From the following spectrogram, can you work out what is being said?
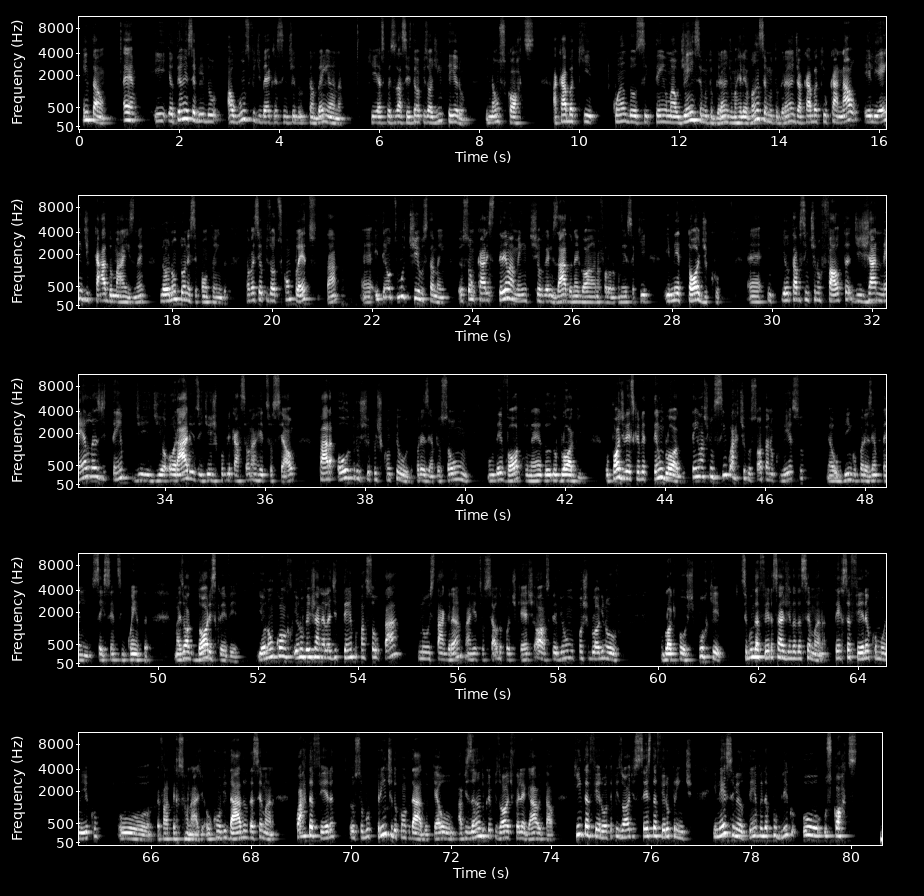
Então, é, e eu tenho recebido alguns feedbacks nesse sentido também, Ana, que as pessoas assistem o episódio inteiro e não os cortes. Acaba que quando se tem uma audiência muito grande, uma relevância muito grande, acaba que o canal ele é indicado mais, né? Eu não estou nesse ponto ainda. Então vai ser episódios completos, tá? É, e tem outros motivos também. Eu sou um cara extremamente organizado, né? Igual a Ana falou no começo aqui, e metódico. É, eu estava sentindo falta de janelas de tempo, de, de horários e dias de publicação na rede social para outros tipos de conteúdo. Por exemplo, eu sou um, um devoto né, do, do blog. O Pode Ler Escrever tem um blog. Tem, eu acho que uns cinco artigos só, está no começo. Né? O Bingo, por exemplo, tem 650. Mas eu adoro escrever. E eu não, eu não vejo janela de tempo para soltar no Instagram, na rede social do podcast. Ó, oh, escrevi um post blog novo. Um blog post. Por quê? Segunda-feira sai a agenda da semana. Terça-feira eu comunico o. Eu falo personagem, o convidado da semana. Quarta-feira eu subo o print do convidado, que é o avisando que o episódio foi legal e tal. Quinta-feira, outro episódio, sexta-feira, o print. E nesse meu tempo, ainda publico o, os cortes.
